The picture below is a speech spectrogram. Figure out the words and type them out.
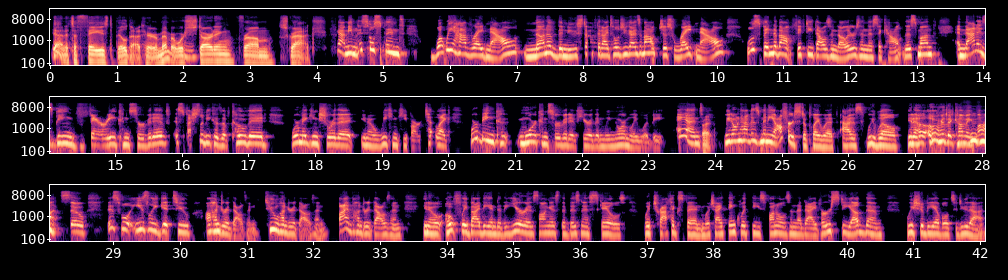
Yeah, and it's a phased build out here. Remember, we're mm-hmm. starting from scratch. Yeah, I mean, this will spend what we have right now, none of the new stuff that I told you guys about, just right now, we'll spend about $50,000 in this account this month. And that is being very conservative, especially because of COVID. We're making sure that, you know, we can keep our, te- like, we're being co- more conservative here than we normally would be. And right. we don't have as many offers to play with as we will, you know, over the coming months. So this will easily get to 100,000, 200,000, 500,000, you know, hopefully by the end of the year, as long as the business scales with traffic spend, which I think with these funnels and the diversity of them, we should be able to do that.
